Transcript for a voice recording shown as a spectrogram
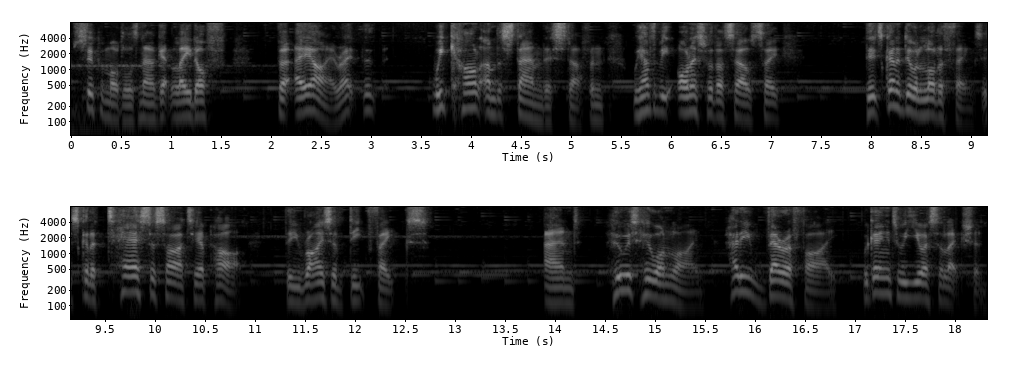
supermodels now get laid off for AI, right? We can't understand this stuff, and we have to be honest with ourselves. Say it's going to do a lot of things. It's going to tear society apart. The rise of deep fakes, and who is who online? How do you verify we're going into a US election.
